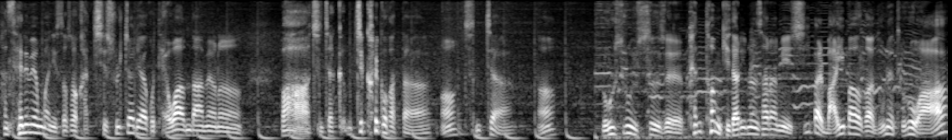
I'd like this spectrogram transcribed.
한 세네 명만 있어서 같이 술자리하고 대화한다 하면은 와 진짜 끔찍할 것 같다. 어? 진짜. 어? 롤스로이스 이제 팬텀 기다리는 사람이 씨발 마이바가 눈에 들어와?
